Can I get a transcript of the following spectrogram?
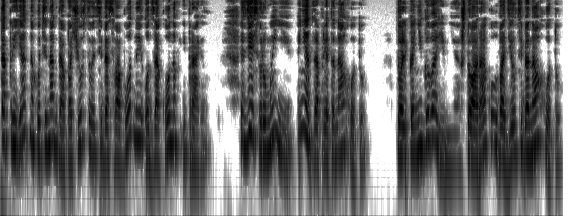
так приятно хоть иногда почувствовать себя свободной от законов и правил. Здесь, в Румынии, нет запрета на охоту. Только не говори мне, что Оракул водил тебя на охоту,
